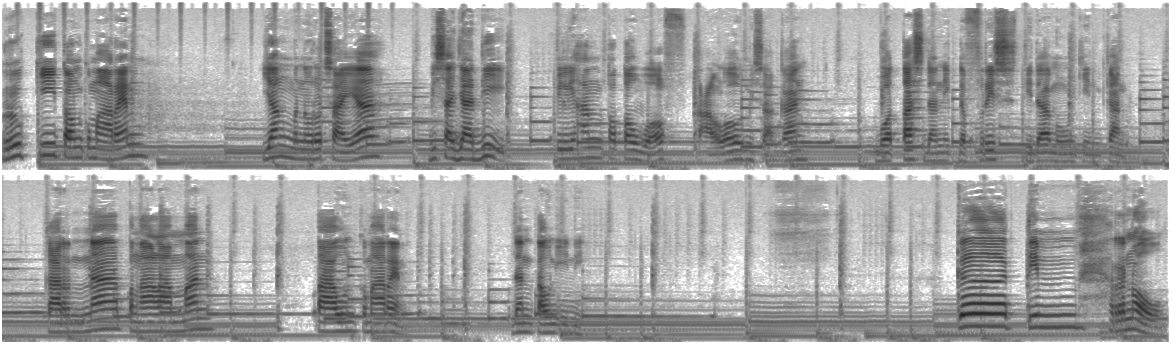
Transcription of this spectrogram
Rookie tahun kemarin yang menurut saya bisa jadi pilihan Toto Wolff kalau misalkan Bottas dan Nick De Vries tidak memungkinkan. Karena pengalaman tahun kemarin dan tahun ini. Ke tim Renault.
